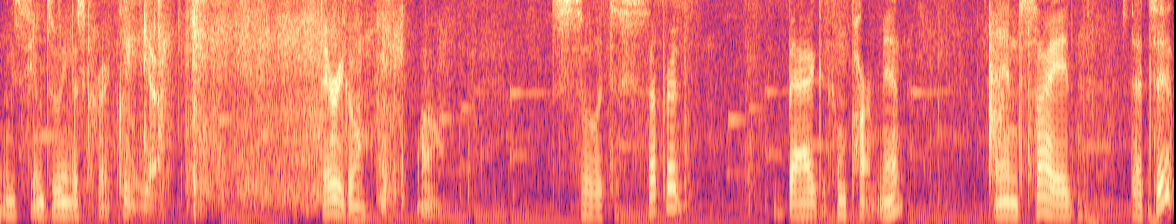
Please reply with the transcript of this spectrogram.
Let me see I'm doing this correctly. Yeah. There we go. Wow. So it's a separate bag compartment. And inside, that's it.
